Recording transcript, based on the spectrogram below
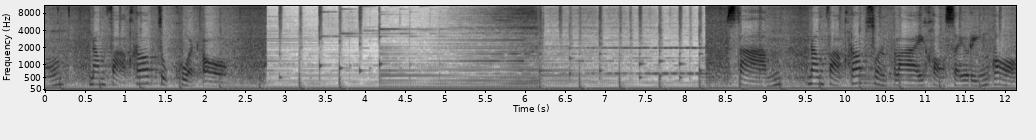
2. นำฝาครอบจุกขวดออก นำฝาครอบส่วนปลายของไซริงออก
